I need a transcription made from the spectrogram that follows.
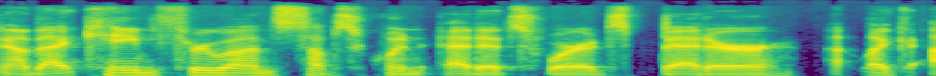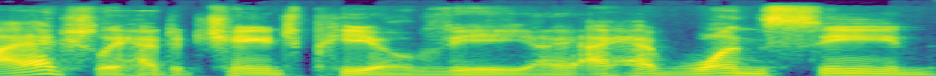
Now that came through on subsequent edits where it's better. Like I actually had to change POV. I, I have one scene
